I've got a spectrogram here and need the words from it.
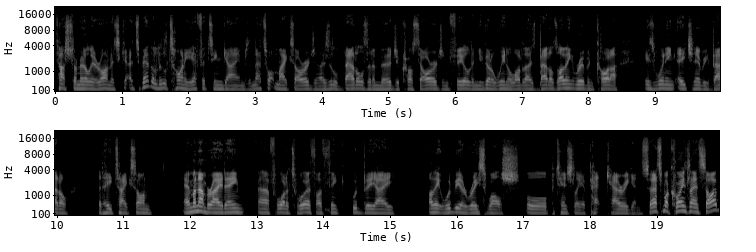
touched on earlier on. It's it's about the little tiny efforts in games, and that's what makes Origin. Those little battles that emerge across the Origin field, and you've got to win a lot of those battles. I think Reuben Cotter is winning each and every battle that he takes on. And my number eighteen, uh, for what it's worth, I think would be a, I think would be a Reece Walsh or potentially a Pat Carrigan. So that's my Queensland side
